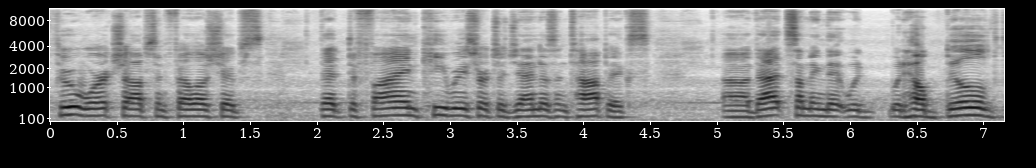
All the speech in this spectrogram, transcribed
through workshops and fellowships that define key research agendas and topics. Uh, that's something that would, would help build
